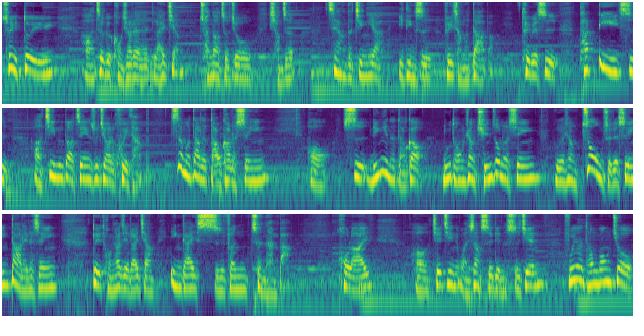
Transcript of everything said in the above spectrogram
所以对于啊这个孔小姐来讲，传道者就想着这样的惊讶一定是非常的大吧，特别是他第一次啊进入到真耶稣教的会堂。这么大的祷告的声音，哦，是灵验的祷告，如同像群众的声音，如同像众水的声音、大雷的声音，对孔小姐来讲，应该十分震撼吧。后来，哦，接近晚上十点的时间，福音的同工就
